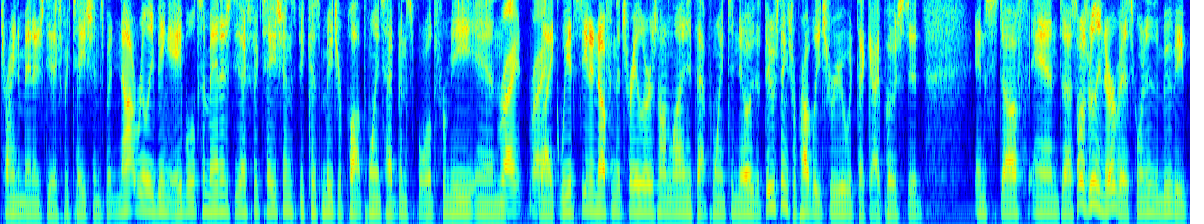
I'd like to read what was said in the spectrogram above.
trying to manage the expectations, but not really being able to manage the expectations because major plot points had been spoiled for me. And Right, right. like we had seen enough in the trailers and online at that point to know that those things were probably true, what that guy posted and stuff. And uh, so I was really nervous going into the movie.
